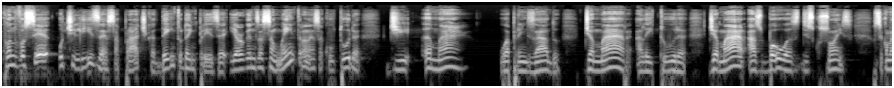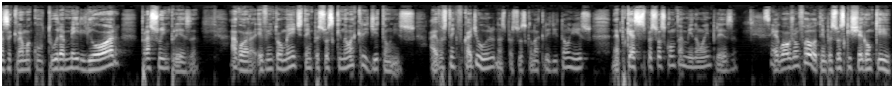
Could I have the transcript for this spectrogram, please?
Quando você utiliza essa prática dentro da empresa e a organização entra nessa cultura de amar o aprendizado, de amar a leitura, de amar as boas discussões, você começa a criar uma cultura melhor para a sua empresa. Agora, eventualmente, tem pessoas que não acreditam nisso. Aí você tem que ficar de olho nas pessoas que não acreditam nisso, né? Porque essas pessoas contaminam a empresa. Sim. É igual o João falou, tem pessoas que chegam que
